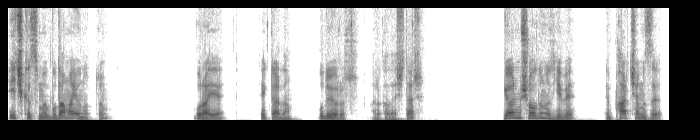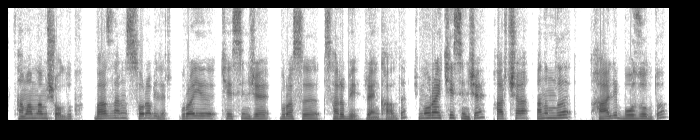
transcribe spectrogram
İç kısmı budamayı unuttum. Burayı tekrardan buluyoruz arkadaşlar. Görmüş olduğunuz gibi e, parçamızı tamamlamış olduk. Bazılarınız sorabilir. Burayı kesince burası sarı bir renk aldı. Şimdi orayı kesince parça tanımlı hali bozuldu.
